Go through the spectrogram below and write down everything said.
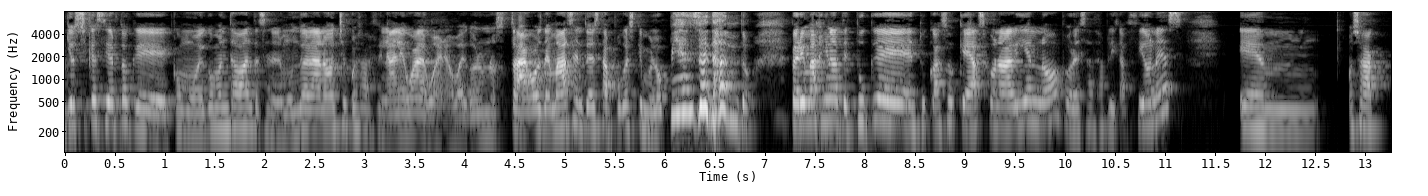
yo sí que es cierto que, como he comentado antes, en el mundo de la noche, pues al final igual, bueno, voy con unos tragos de más, entonces tampoco es que me lo piense tanto. Pero imagínate tú que en tu caso quedas con alguien, ¿no? Por esas aplicaciones. em, o sea,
